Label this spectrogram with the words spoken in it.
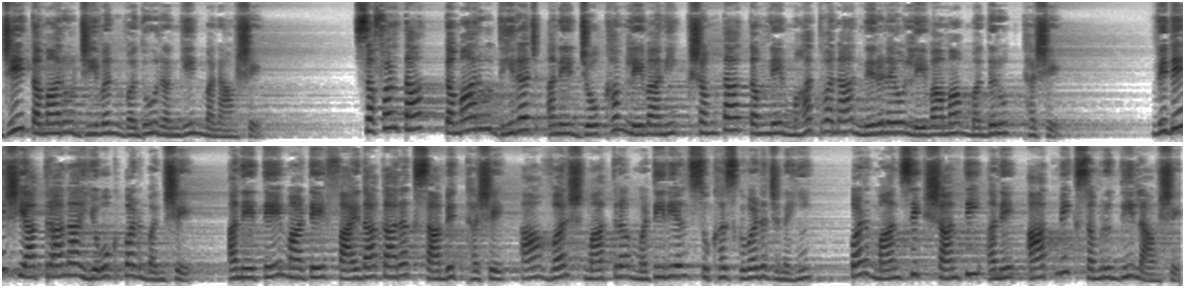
જે તમારું જીવન વધુ રંગીન બનાવશે. સફળતા તમારું ધીરજ અને જોખમ લેવાની ક્ષમતા તમને મહત્વના નિર્ણયો લેવામાં મદરૂપ થશે. વિદેશ યાત્રાના યોગ પણ બનશે અને તે માટે ફાયદાકારક સાબિત થશે. આ વર્ષ માત્ર મટીરિયલ સુખસગવડ જ નહીં, પણ માનસિક શાંતિ અને આત્મિક સમૃદ્ધિ લાવશે.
